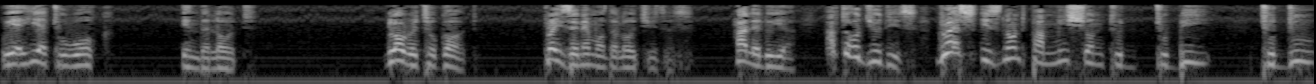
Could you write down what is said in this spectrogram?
We are here to walk in the Lord. Glory to God. Praise the name of the Lord Jesus. Hallelujah. I've told you this. Grace is not permission to, to be, to do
